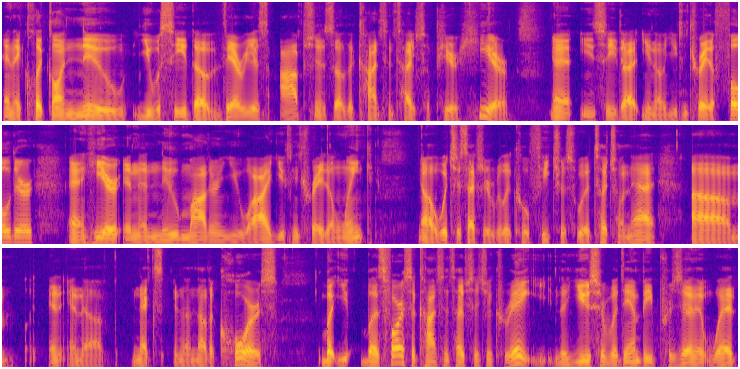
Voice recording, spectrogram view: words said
and they click on new, you will see the various options of the content types appear here. And you see that you know you can create a folder, and here in the new modern UI, you can create a link, uh, which is actually a really cool feature. So we'll touch on that um, in, in the next in another course. But you, but as far as the content types that you create, the user would then be presented with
